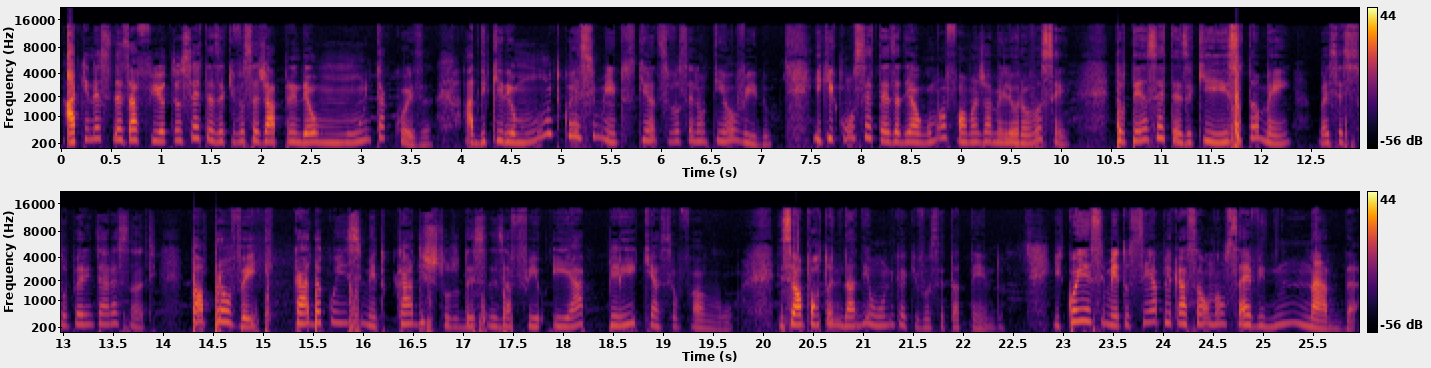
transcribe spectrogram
Aqui nesse desafio, eu tenho certeza que você já aprendeu muita coisa, adquiriu muito conhecimentos que antes você não tinha ouvido e que com certeza de alguma forma já melhorou você. Então tenha certeza que isso também vai ser super interessante. Então aproveite cada conhecimento, cada estudo desse desafio e aplique a seu favor. Isso é uma oportunidade única que você está tendo. E conhecimento sem aplicação não serve de nada.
